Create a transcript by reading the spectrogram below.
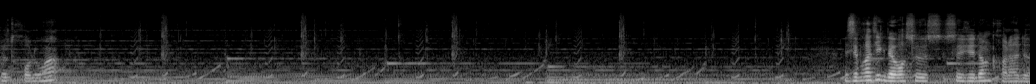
Peu trop loin. Mais c'est pratique d'avoir ce, jet d'encre là de...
